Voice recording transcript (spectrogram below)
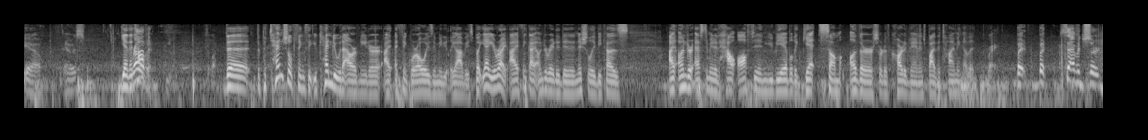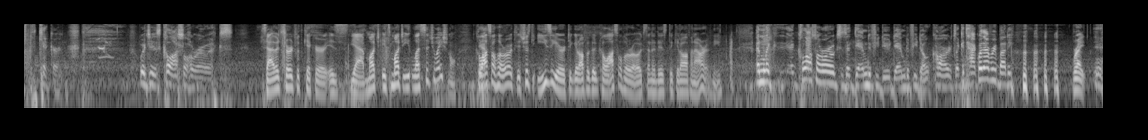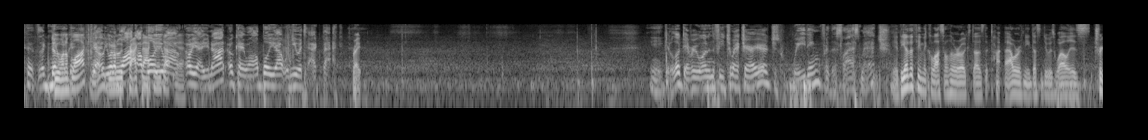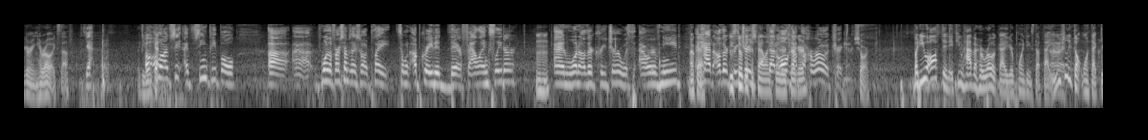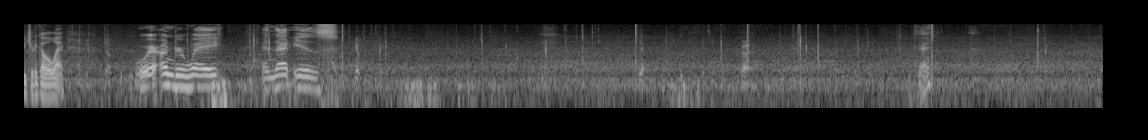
You know, it was Yeah, the top, the the potential things that you can do with Hour of Need are, I, I think, were always immediately obvious. But yeah, you're right. I think I underrated it initially because I underestimated how often you'd be able to get some other sort of card advantage by the timing of it. Right. But but Savage Surge with Kicker, which is Colossal Heroics. Savage Surge with Kicker is yeah much. It's much e- less situational. Colossal Heroics. It's just easier to get off a good Colossal Heroics than it is to get off an Hour of Need. And like uh, Colossal Heroics is a damned if you do, damned if you don't card. It's like attack with everybody. Right. it's like no. you wanna okay. block? Yeah. No. Do Do you you want to block? I'll blow you out. Yeah. Oh yeah, you're not. Okay, well I'll blow you out when you attack back. Right. You get a look. Everyone in the feature match area just waiting for this last match. Yeah. The other thing that Colossal Heroics does that Hour of Need doesn't do as well is triggering heroic stuff. Yeah. Like Oh, although I've seen I've seen people. Uh, uh, one of the first times I saw it play, someone upgraded their Phalanx leader and one other creature with Hour of Need. Okay. and had other You still get the creatures that all got the heroic trigger. Sure. But you often, if you have a heroic guy you're pointing stuff at, you All right. usually don't want that creature to go away. We're underway, and that is Yep. Yep. Good. okay.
